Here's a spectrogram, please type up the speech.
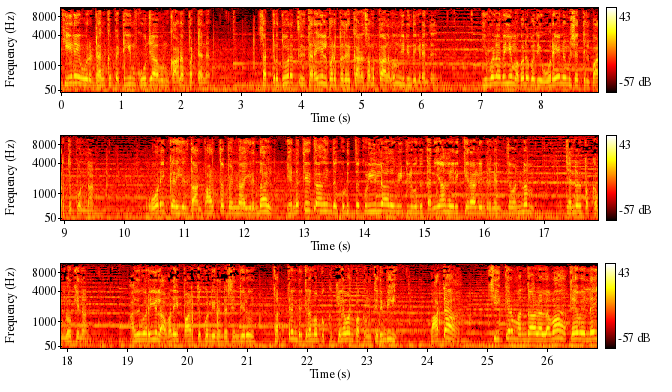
கீழே ஒரு ட்ரங்க் பெட்டியும் கூஜாவும் காணப்பட்டன. சற்று தூரத்தில் தரையில் படுப்பதற்கான சமுக்காலமும் இருந்து கிடந்தது. இவ்வளவையும் மகுடபதி ஒரே நிமிஷத்தில் பார்த்து கொண்டான். ஓடைக்கரையில் தான் பார்த்த பெண்ணாயிருந்தால் என்னத்திற்காக இந்த கொடுத்த குடியில்லாத வீட்டில் வந்து தனியாக இருக்கிறாள்? என்று நினைத்த வண்ணம் ஜன்னல் பக்கம் நோக்கினான். அதுவரையில் அவனை பார்த்து கொண்டிருந்த செந்திரு சற்றென்று கிளம்ப பக்கம் கிழவன் பக்கம் திரும்பி பாட்டா சீக்கிரம் வந்தால் அல்லவா? தேவையில்லை.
